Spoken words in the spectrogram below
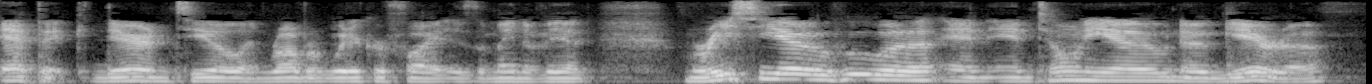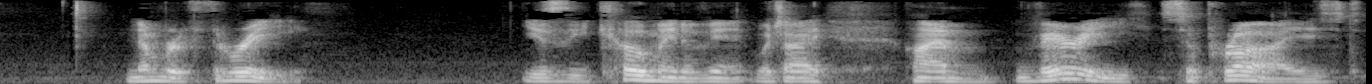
epic Darren Till and Robert Whitaker fight as the main event. Mauricio Rua and Antonio Nogueira, number three, is the co-main event, which I I'm very surprised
